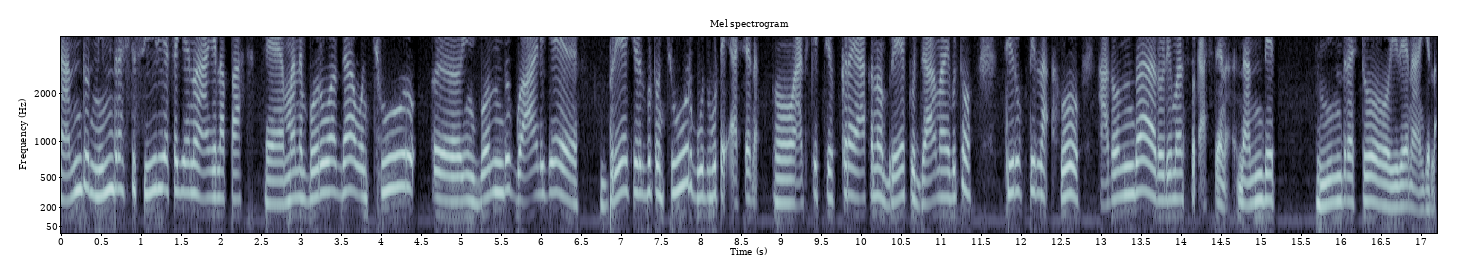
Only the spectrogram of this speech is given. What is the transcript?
ನಂದು ನಿಂದ್ರಷ್ಟು ಸೀರಿಯಸ್ ಆಗಿ ಏನು ಆಗಿಲ್ಲಪ್ಪ. ಏ, ಮೊನ್ನೆ ಬರುವಾಗ ಒಂಚೂರು ಚೂರು ಹಿಂಗ್ ಬಂದು ಗಾಡಿಗೆ ಬ್ರೇಕ್ ಹಿಡಿದ್ಬಿಟ್ಟು ಒಂಚೂರು ಬುದ್ಬಿಟ್ಟೆ ಅಷ್ಟೇ ಅದಕ್ಕೆ ಚಕ್ರ ಯಾಕನೋ ಬ್ರೇಕ್ ಜಾಮ್ ಆಗಿಬಿಟ್ಟು ತಿರುಗ್ತಿಲ್ಲ. ಓ ಅದೊಂದ ರೆಡಿ ಮಾಡಿಸ್ಬೇಕು ಅಷ್ಟೇ ನಂದೇ ನಿಂದ್ರಷ್ಟು ಇದೇನಾಗಿಲ್ಲ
